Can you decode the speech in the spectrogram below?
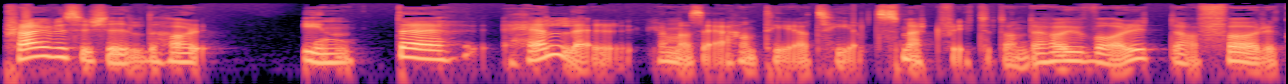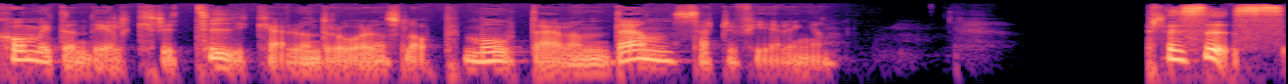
Privacy Shield har inte heller, kan man säga, hanterats helt smärtfritt, utan det har ju varit, det har förekommit en del kritik här under årens lopp mot även den certifieringen. Precis.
